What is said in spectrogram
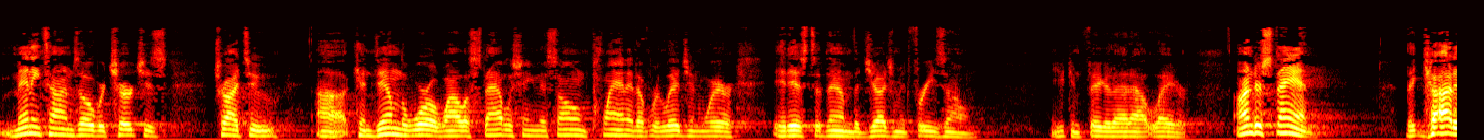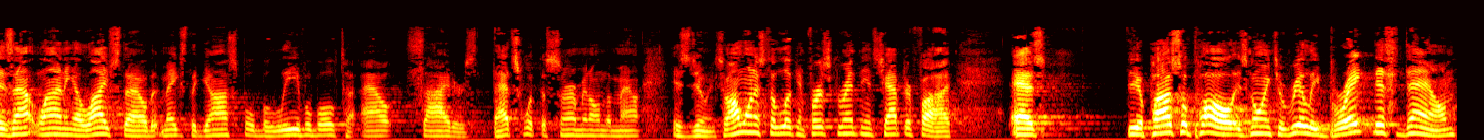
many times over, churches try to uh, condemn the world while establishing this own planet of religion where it is to them the judgment free zone. You can figure that out later. Understand that God is outlining a lifestyle that makes the gospel believable to outsiders. That's what the Sermon on the Mount is doing. So I want us to look in 1 Corinthians chapter 5 as the apostle Paul is going to really break this down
